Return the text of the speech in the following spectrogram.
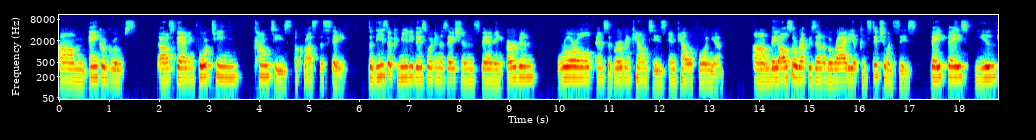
um, anchor groups uh, spanning 14 counties across the state. So these are community-based organizations spanning urban, rural, and suburban counties in California. Um, they also represent a variety of constituencies, faith-based, youth,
